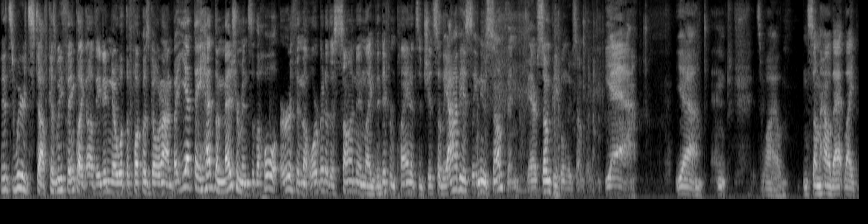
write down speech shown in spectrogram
it's weird stuff because we think like, oh, they didn't know what the fuck was going on, but yet they had the measurements of the whole Earth and the orbit of the sun and like the different planets and shit, so they obviously knew something. Yeah, some people knew something. Yeah, yeah, and it's wild, and somehow that like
